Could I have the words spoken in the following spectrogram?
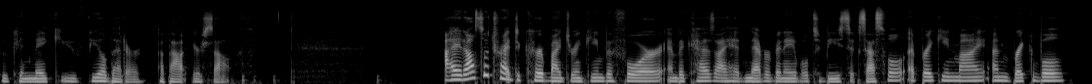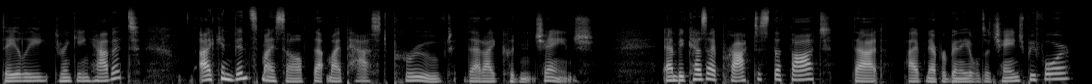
who can make you feel better about yourself. I had also tried to curb my drinking before, and because I had never been able to be successful at breaking my unbreakable daily drinking habit, I convinced myself that my past proved that I couldn't change. And because I practiced the thought that I've never been able to change before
